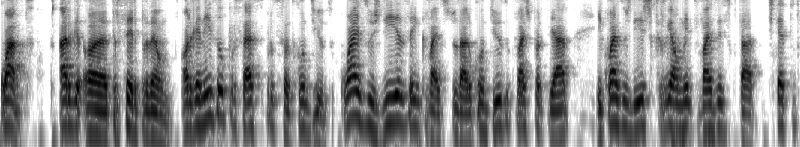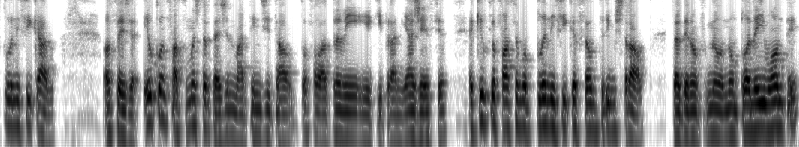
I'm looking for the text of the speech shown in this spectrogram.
Quarto, uh, terceiro, perdão, organiza o processo de produção de conteúdo. Quais os dias em que vais estudar o conteúdo que vais partilhar e quais os dias que realmente vais executar. Isto é tudo planificado. Ou seja, eu quando faço uma estratégia de marketing digital, estou a falar para mim e aqui para a minha agência, aquilo que eu faço é uma planificação trimestral. Portanto, eu não, não, não planeio ontem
